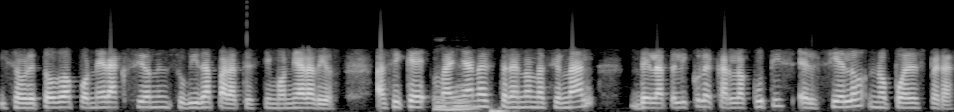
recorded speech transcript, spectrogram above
y sobre todo a poner acción en su vida para testimoniar a Dios. Así que mañana estreno nacional de la película de Carlo Acutis, El cielo no puede esperar.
